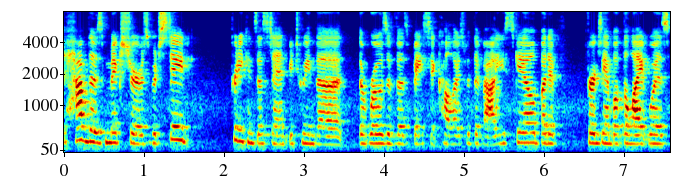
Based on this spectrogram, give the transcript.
have those mixtures, which stayed pretty consistent between the, the rows of those basic colors with the value scale. But if, for example, if the light was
